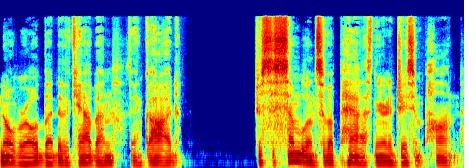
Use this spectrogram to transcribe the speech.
No road led to the cabin, thank God, just a semblance of a path near an adjacent pond.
